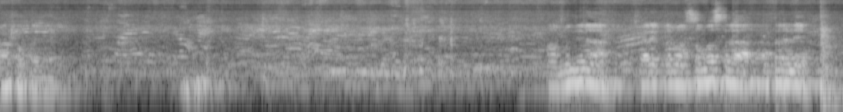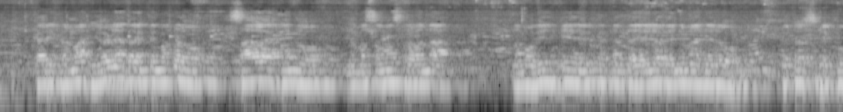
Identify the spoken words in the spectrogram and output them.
ಮಾಡ್ಕೊಡ್ತಾ ಇದ್ದಾರೆ. ಮುಂದಿನ ಕಾರ್ಯಕ್ರಮ ಸಮಸ್ತ್ರ ವಿತರಣೆ. ಕಾರ್ಯಕ್ರಮ ಏಳನೇ ತರಗತಿ ಮಕ್ಕಳು ಸಾಲಾಗಿ ಬಂದು ನಮ್ಮ ಸಮಸ್ತ್ರವನ್ನ ನಮ್ಮ ವೇದಿಕೆಯಲ್ಲಿರ್ತಕ್ಕಂಥ ಎಲ್ಲ ಗಣ್ಯಮಾನ್ಯರು ವಿತರಿಸಬೇಕು.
